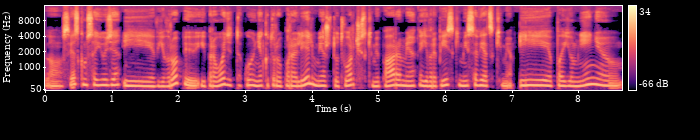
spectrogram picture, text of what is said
а, в Советском Союзе, и в Европе, и проводит такую некоторую параллель между творческими парами европейскими и советскими. И по ее мнению,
